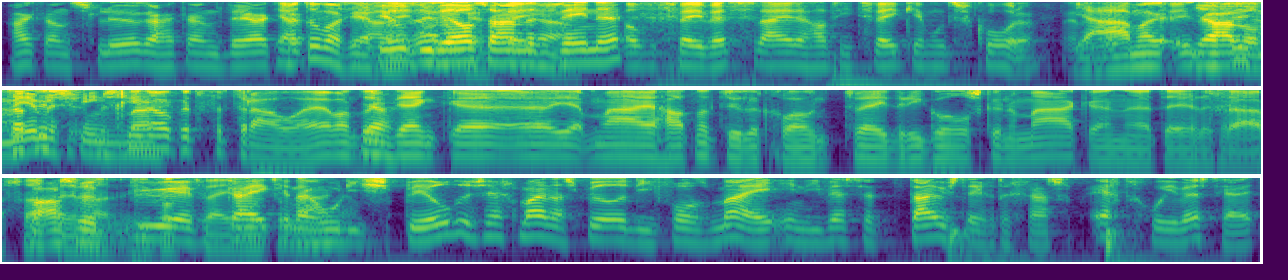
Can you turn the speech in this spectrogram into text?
Hard aan het sleuren, hard aan het werken. ja, toen was hij Veel duels aan het Ja. winnen. Over twee wedstrijden had hij twee keer moeten scoren. En Ja, maar Ja, dat wel is, dat misschien, misschien maar- ook het vertrouwen. Hè? Want Ja. ik denk, eh, eh, ja, maar hij had natuurlijk gewoon twee, drie goals kunnen maken eh, tegen de Graafschap. Maar als we puur even kijken naar hoe die speelde, zeg maar. Dan speelde hij volgens mij in die wedstrijd thuis tegen de Graafschap echt een goede wedstrijd.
